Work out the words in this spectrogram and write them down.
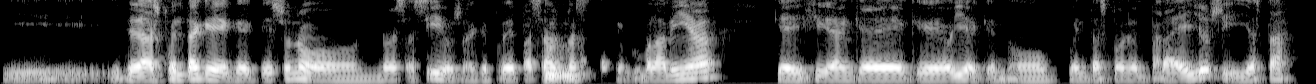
y, te das cuenta que, que, eso no, no, es así, o sea, que puede pasar una situación como la mía, que decidan que, que oye, que no cuentas con para ellos y ya está.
